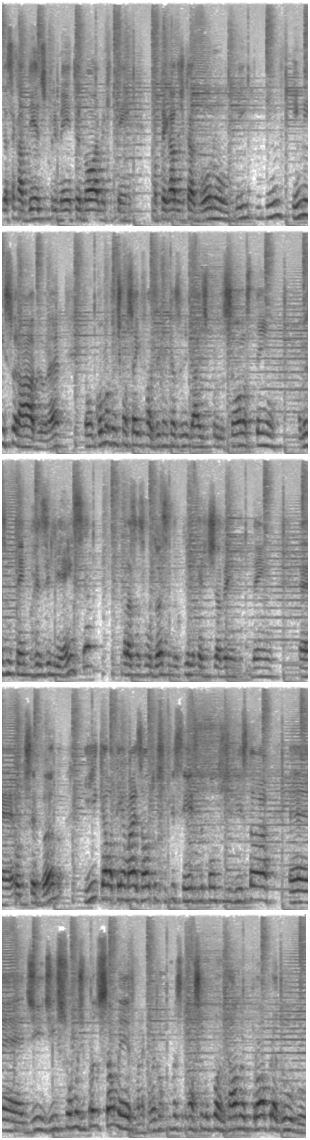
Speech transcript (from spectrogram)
dessa cadeia de suprimento enorme que tem uma pegada de carbono imensurável, né? Então, como a gente consegue fazer com que as unidades de produção elas tenham, ao mesmo tempo, resiliência para essas mudanças do clima que a gente já vem, vem é, observando e que ela tenha mais autossuficiência do ponto de vista é, de, de, insumos de produção mesmo, né? Como é que eu consigo plantar o meu próprio adubo,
